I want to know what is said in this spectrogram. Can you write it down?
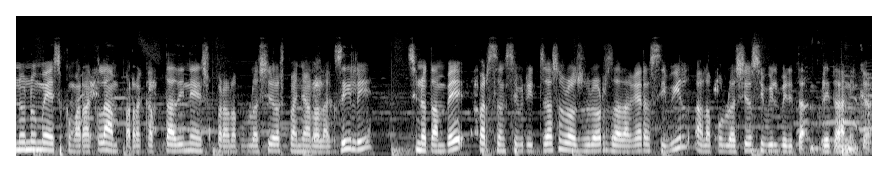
no només com a reclam per recaptar diners per a la població espanyola a l'exili, sinó també per sensibilitzar sobre els horrors de la Guerra Civil a la població civil britànica.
